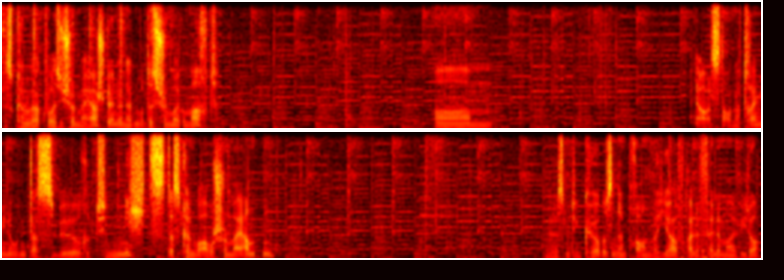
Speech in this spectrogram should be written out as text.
Das können wir ja quasi schon mal herstellen. Dann hätten wir das schon mal gemacht. Ähm... Ja, es dauert noch drei Minuten. Das wird nichts. Das können wir aber schon mal ernten. Wenn wir das mit den Kürbissen, dann brauchen wir hier auf alle Fälle mal wieder...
